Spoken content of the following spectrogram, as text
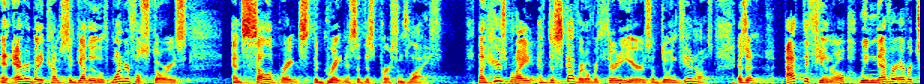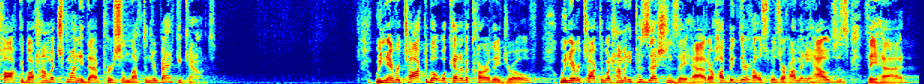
And everybody comes together with wonderful stories and celebrates the greatness of this person's life. Now, here's what I have discovered over 30 years of doing funerals is that at the funeral, we never ever talk about how much money that person left in their bank account. We never talked about what kind of a car they drove. We never talked about how many possessions they had, or how big their house was, or how many houses they had.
